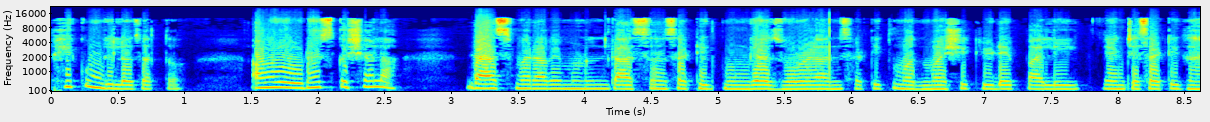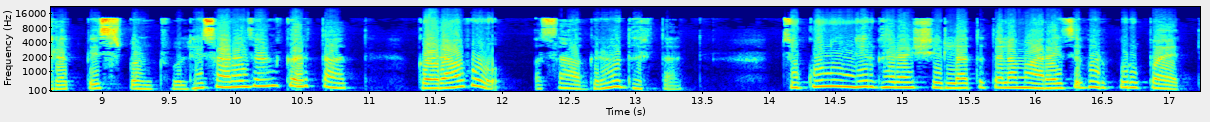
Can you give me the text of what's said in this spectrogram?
फेकून दिलं जातं. अहो एवढ्याच कशाला? डास मरावे म्हणून डासांसाठी मुंग्या झुरळांसाठी मधमाशी किडे पाली यांच्यासाठी घरात पेस्ट कंट्रोल हे सारा जण करतात. करावं असा आग्रह धरतात. चुकून उंदीर घरात शिरला तर त्याला मारायचे भरपूर उपाय आहेत.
